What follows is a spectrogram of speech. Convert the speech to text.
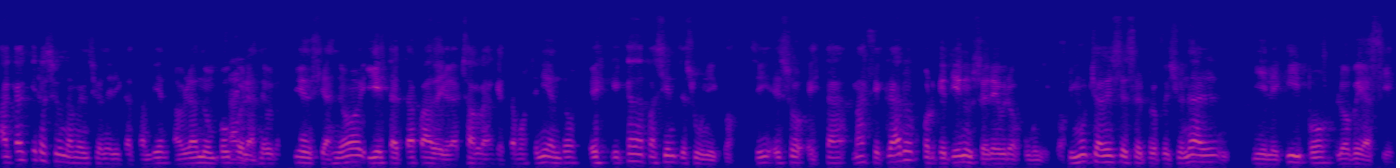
acá quiero hacer una mención, Erika, también, hablando un poco de las neurociencias, ¿no? Y esta etapa de la charla que estamos teniendo, es que cada paciente es único, ¿sí? Eso está más que claro porque tiene un cerebro único. Y muchas veces el profesional ni el equipo lo ve así.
